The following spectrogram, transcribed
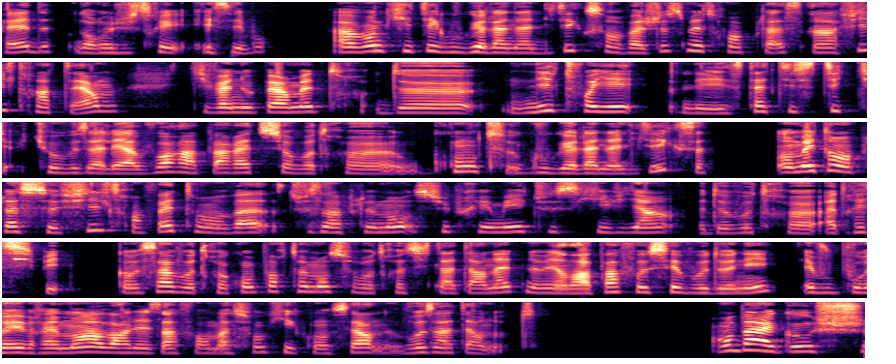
head, d'enregistrer et c'est bon. Avant de quitter Google Analytics, on va juste mettre en place un filtre interne qui va nous permettre de nettoyer les statistiques que vous allez avoir apparaître sur votre compte Google Analytics. En mettant en place ce filtre, en fait, on va tout simplement supprimer tout ce qui vient de votre adresse IP. Comme ça, votre comportement sur votre site internet ne viendra pas fausser vos données et vous pourrez vraiment avoir les informations qui concernent vos internautes. En bas à gauche,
